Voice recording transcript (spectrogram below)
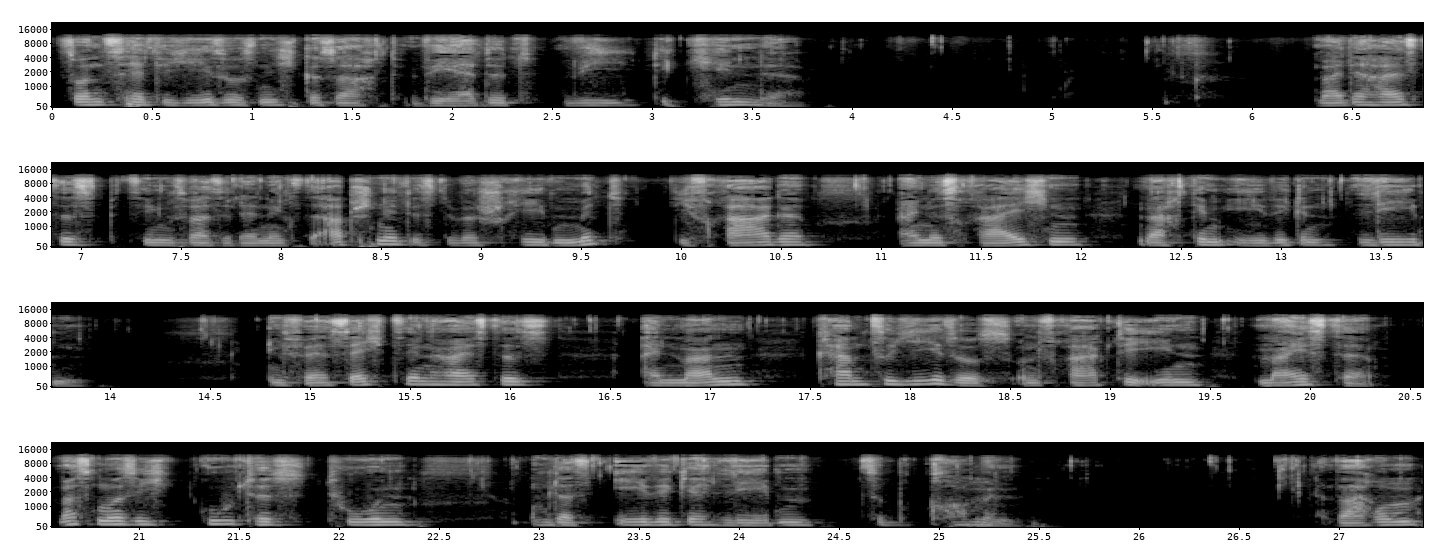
sonst hätte Jesus nicht gesagt, werdet wie die Kinder. Weiter heißt es, beziehungsweise der nächste Abschnitt ist überschrieben mit die Frage eines Reichen nach dem ewigen Leben. In Vers 16 heißt es, ein Mann kam zu Jesus und fragte ihn, Meister, was muss ich Gutes tun, um das ewige Leben zu bekommen? Warum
